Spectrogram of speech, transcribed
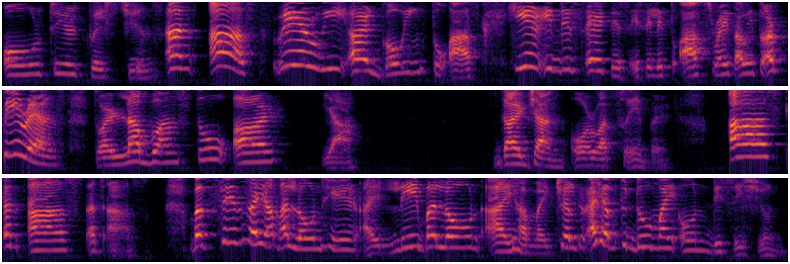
all to your questions and ask where we are going to ask. Here in this earth is easily to ask right away to our parents, to our loved ones, to our, yeah, guardian or whatsoever. Ask and ask and ask. But since I am alone here, I live alone, I have my children, I have to do my own decision.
